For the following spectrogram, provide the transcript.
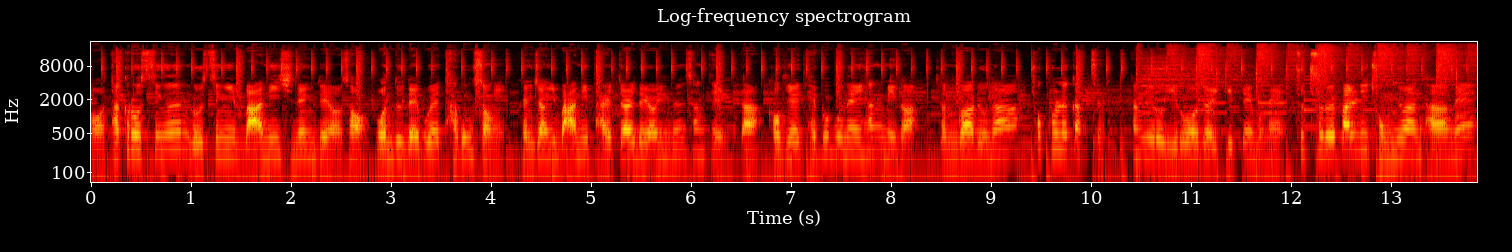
어, 다크 로스팅은 로스팅이 많이 진행되어서 원두 내부의 다공성이 굉장히 많이 발달되어 있는 상태입니다. 거기에 대부분의 향미가 견과류나 초콜릿 같은 향미로 이루어져 있기 때문에 추출을 빨리 종료한 다음에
